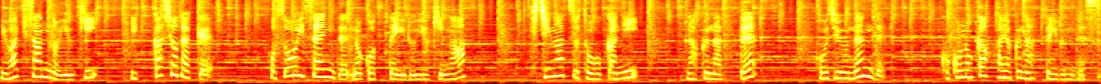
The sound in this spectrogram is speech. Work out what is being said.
岩木山の雪1箇所だけ細い線で残っている雪が7月10日になくなって50年で9日早くなっているんです。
